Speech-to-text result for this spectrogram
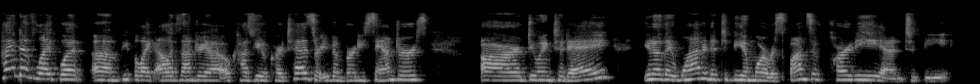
kind of like what um, people like Alexandria Ocasio-Cortez or even Bernie Sanders are doing today you know, they wanted it to be a more responsive party and to be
